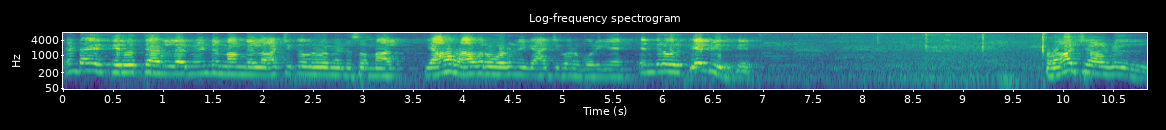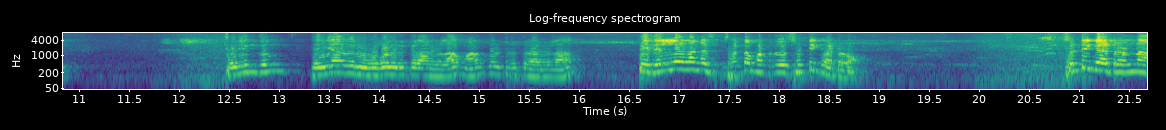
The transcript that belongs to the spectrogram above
ரெண்டாயிரத்தி இருபத்தி ஆறுல மீண்டும் நாங்கள் ஆட்சிக்கு வருவோம் என்று சொன்னால் யார் ஆதரவோடு நீங்க ஆட்சிக்கு வர போறீங்க என்கிற ஒரு கேள்வி இருக்கு. ஆட்சியாளர்கள் தெரிந்தும் தெரியாதவர்கள் போல் இருக்கிறார்களா மறந்துவிட்டு இருக்கிறார்களா இதெல்லாம் நாங்கள் சட்டமன்றத்தில் சுட்டி காட்டுறோம் சுட்டி காட்டுறோம்னா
